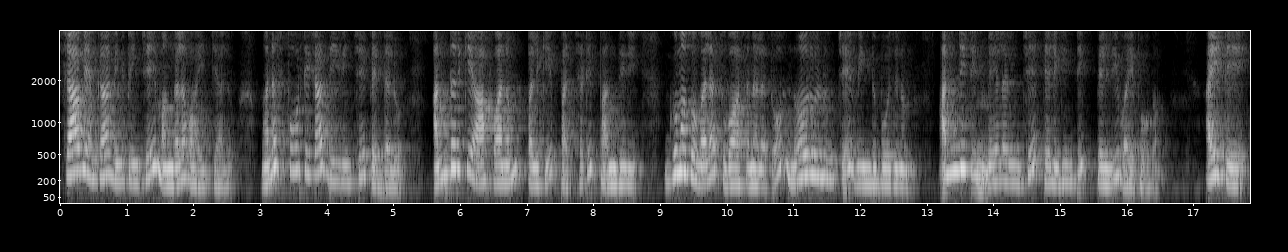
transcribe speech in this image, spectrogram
శ్రావ్యంగా వినిపించే మంగళ వాయిద్యాలు. మనస్ఫూర్తిగా దీవించే పెద్దలు. అందరికీ ఆహ్వానం పలికి పచ్చటి పందిరి గుమగుమల సువాసనలతో నోరు నుంచే విందు భోజనం అన్నిటిని మేళవించే తెలుగింటి పెళ్ళి వైభోగం. అయితే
